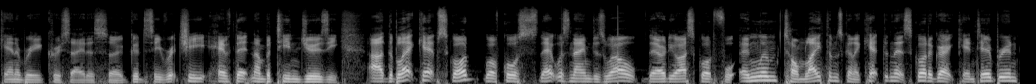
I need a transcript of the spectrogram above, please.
Canterbury Crusaders. So good to see Richie have that number 10 jersey. Uh, the Black Cap squad, well, of course, that was named as well. The ODI squad for England. Tom Latham's going to captain that squad, a great Cantabrian.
